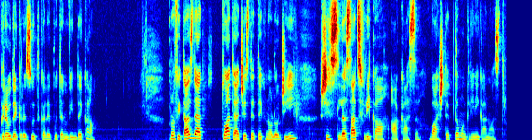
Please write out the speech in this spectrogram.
greu de crezut că le putem vindeca. Profitați de toate aceste tehnologii și lăsați frica acasă. Vă așteptăm în clinica noastră.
